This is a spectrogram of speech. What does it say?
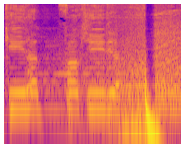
fuck it up, fuck it up.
